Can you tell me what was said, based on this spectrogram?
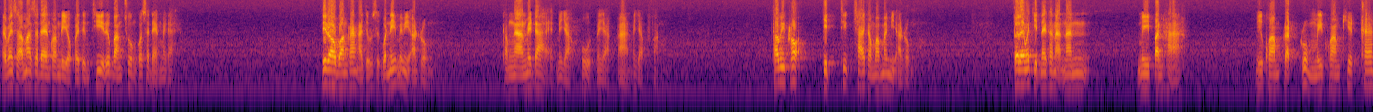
แต่ไม่สามารถแสดงความดีออกไปเต็มที่ หรือบางช่วงก็แสดงไม่ได้ ที่เราบางครั้งอาจจะรู้สึกวันนี้ไม่มีอารมณ์ทำงานไม่ได้ ไม่อยากพูด ไม่อยากอ่าน ไม่อยากฟัง ถ้าวิเคราะห์จิตที่ใช้คำว่าไม่มีอารมณ์แสดงว่าจิตในขณะนั้นมีปัญหา มีความกรัดกรุ่ม มีความเครียดแค้น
